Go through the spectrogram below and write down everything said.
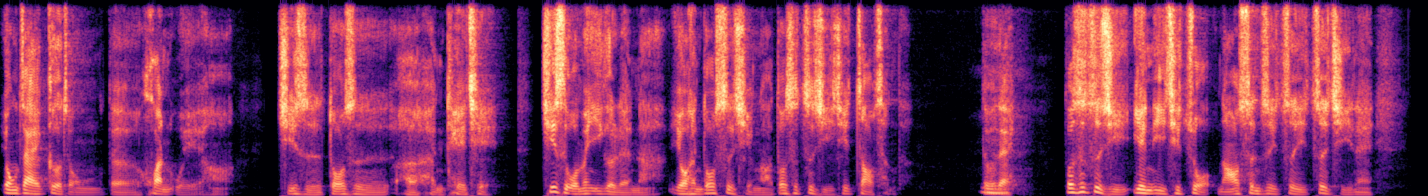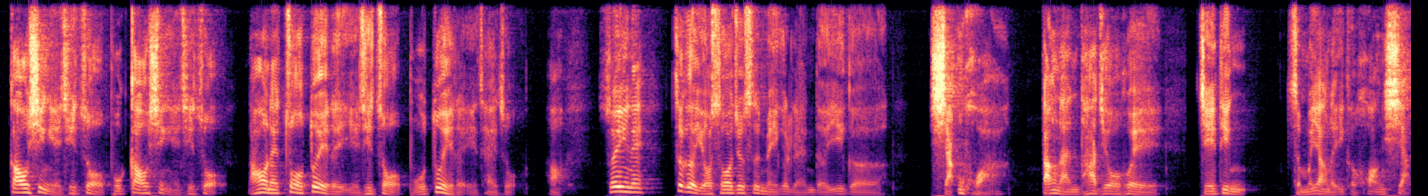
用在各种的范围哈，其实都是呃很贴切。其实我们一个人呐，有很多事情啊，都是自己去造成的。对不对？都是自己愿意去做，然后甚至自己自己呢，高兴也去做，不高兴也去做，然后呢，做对了也去做，不对的也在做啊。所以呢，这个有时候就是每个人的一个想法，当然他就会决定怎么样的一个方向。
